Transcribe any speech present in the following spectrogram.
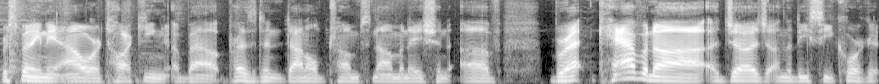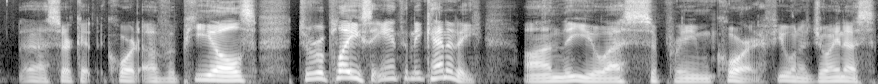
We're spending the hour talking about President Donald Trump's nomination of Brett Kavanaugh, a judge on the D.C. Uh, Circuit Court of Appeals, to replace Anthony Kennedy on the U.S. Supreme Court. If you want to join us,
